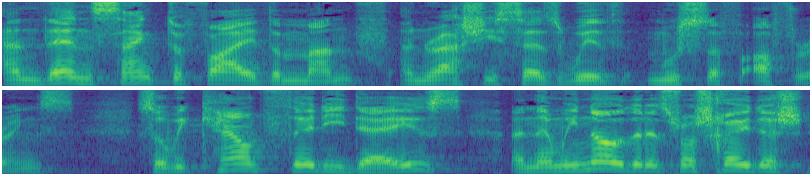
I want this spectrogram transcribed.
and then sanctify the month, and Rashi says with musaf offerings. So we count 30 days, and then we know that it's Rosh Chodesh,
